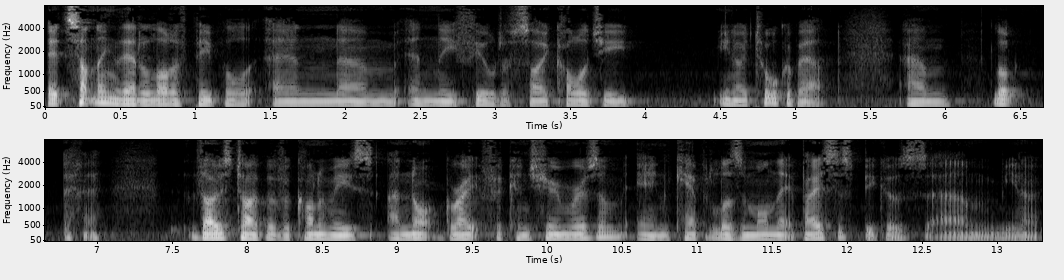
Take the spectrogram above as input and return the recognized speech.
it's something that a lot of people in, um, in the field of psychology, you know, talk about. Um, look, those type of economies are not great for consumerism and capitalism on that basis because um, you know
